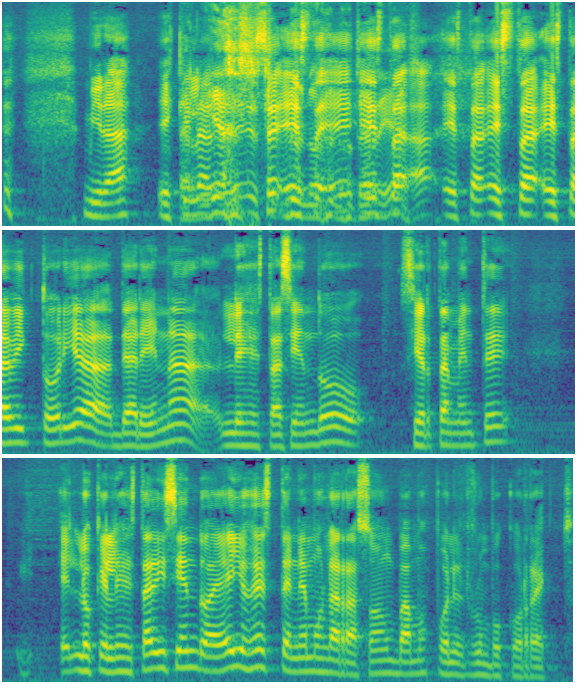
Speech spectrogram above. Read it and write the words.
Mira, es que la- este- no, no, este- esta, esta, esta, esta victoria de Arena les está haciendo ciertamente eh, lo que les está diciendo a ellos es tenemos la razón, vamos por el rumbo correcto,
